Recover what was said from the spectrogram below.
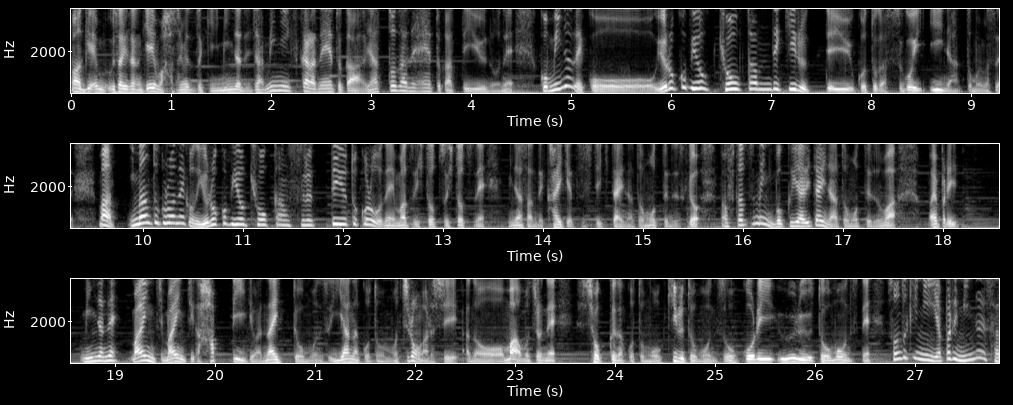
まあゲーム、うさぎさんがゲームを始めた時にみんなで、じゃあ見に行くからねとか、やっとだねとかっていうのをね、こうみんなでこう、喜びを共感できるっていうことがすごいいいなと思います。まあ、今のところね、この喜びを共感するっていうところをね、まず一つ一つね、皆さんで解決していきたいなと思ってるんですけど、まあ、二つ目に僕やりたいなと思ってるのは、まあ、やっぱりみんなね、毎日毎日がハッピーではないって思うんですよ。嫌なことももちろんあるし、あのー、まあもちろんね、ショックなことも起きると思うんです。起こりうると思うんですね。その時にやっぱりみんなで支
